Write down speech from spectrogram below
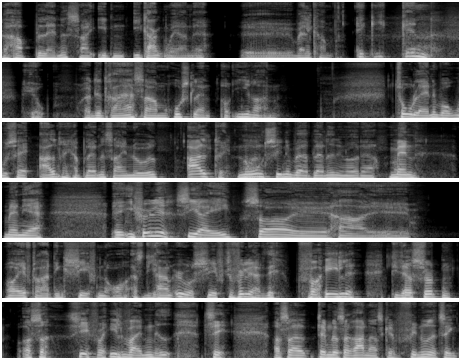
der har blandet sig i den igangværende øh, valgkamp. Ikke igen. Jo, og det drejer sig om Rusland og Iran. To lande, hvor USA aldrig har blandet sig i noget. Aldrig nogensinde været blandet i noget der. Men, men ja, øh, ifølge CIA, så øh, har... Øh, og efterretningschefen over. Altså, de har en øverste chef. Selvfølgelig har de det for hele de der 17, og så chefer hele vejen ned til. Og så dem, der så render skal finde ud af ting.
